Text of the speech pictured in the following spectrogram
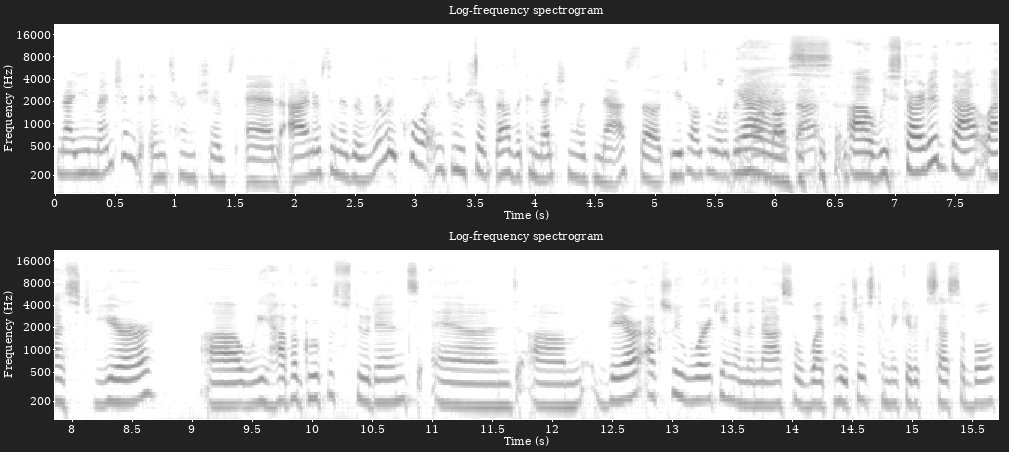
Now, you mentioned internships, and I understand there's a really cool internship that has a connection with NASA. Can you tell us a little bit yes. more about that? uh, we started that last year. Uh, we have a group of students, and um, they're actually working on the NASA web pages to make it accessible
